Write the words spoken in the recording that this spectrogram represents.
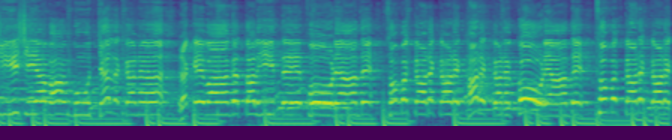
ਸ਼ੀਸ਼ਿਆਂ ਵਾਂਗੂ ਚਲਕਣ ਰਕੇ ਵਾਂਗ ਤਲੀ ਤੇ ਫੋੜਿਆਂ ਦੇ, ਸੁੰਬ ਕੜ ਕੜ ਖੜਕਣ ਘੋੜਿਆਂ ਦੇ, ਸੁੰਬ ਕੜ ਕੜ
